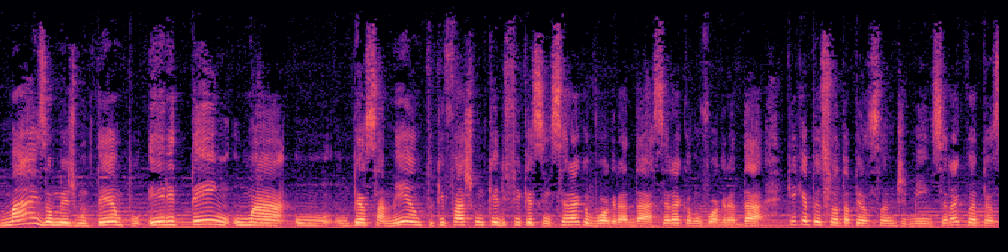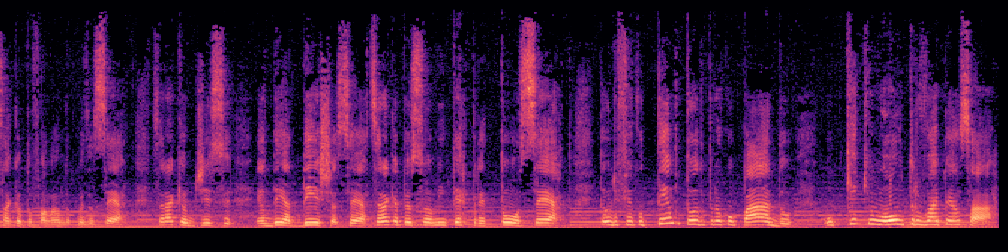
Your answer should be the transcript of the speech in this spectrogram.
mas ao mesmo tempo ele tem uma, um, um, pensamento que faz com que ele fique assim: será que eu vou agradar? Será que eu não vou agradar? O que, que a pessoa está pensando de mim? Será que vai pensar que eu estou falando a coisa certa? Será que eu disse, eu dei a deixa certa? Será que a pessoa me interpretou certo? Então ele fica o tempo todo preocupado o que, que o outro vai pensar.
